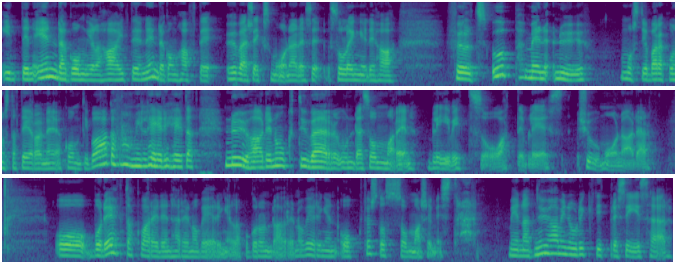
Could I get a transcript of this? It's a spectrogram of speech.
inte en enda gång, eller har inte en enda gång haft det över sex månader så länge det har följts upp. Men nu måste jag bara konstatera när jag kom tillbaka från min ledighet att nu har det nog tyvärr under sommaren blivit så att det blev sju månader. Och både tack vare den här renoveringen, eller på grund av renoveringen, och förstås sommarsemestrar. Men att nu har vi nog riktigt precis här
